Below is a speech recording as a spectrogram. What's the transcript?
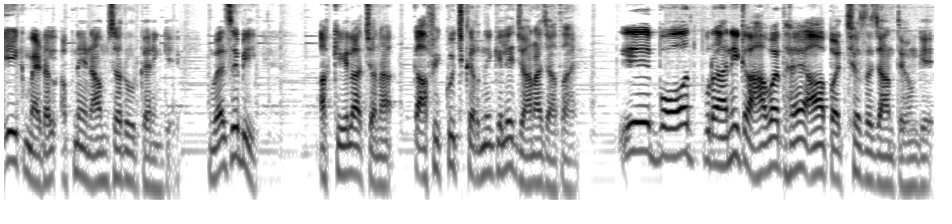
एक मेडल अपने नाम ज़रूर करेंगे। वैसे भी अकेला चना काफ़ी कुछ करने के लिए जाना जाता है। ये बहुत पुरानी कहावत है आप अच्छे से जानते होंगे।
